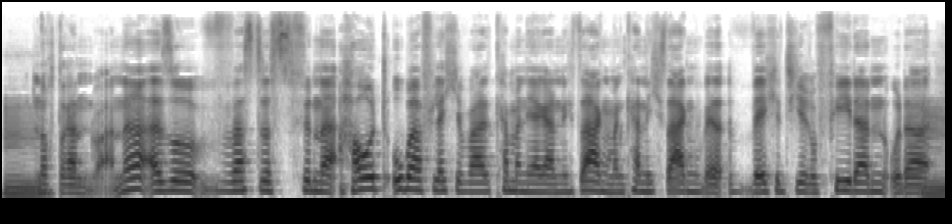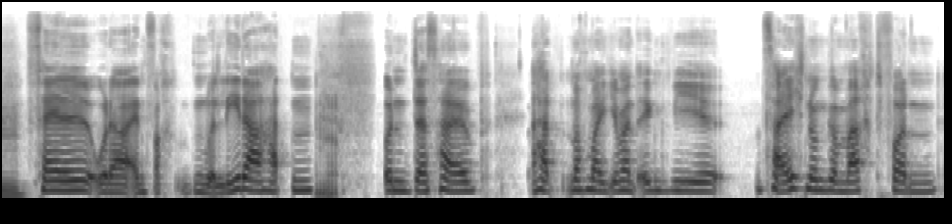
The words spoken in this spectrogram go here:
Mhm. noch dran war, ne? Also, was das für eine Hautoberfläche war, kann man ja gar nicht sagen. Man kann nicht sagen, wer, welche Tiere Federn oder Mhm. Fell oder einfach nur Leder hatten. Und deshalb hat noch mal jemand irgendwie Zeichnung gemacht von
